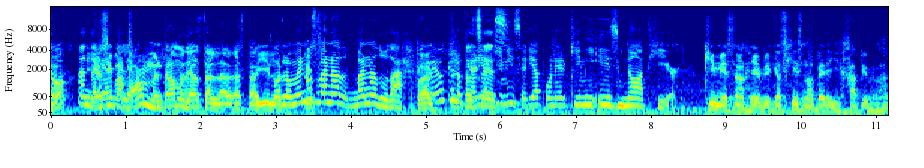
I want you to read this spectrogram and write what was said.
¿No? Andale, y así andale. ¡pum! entramos ya hasta, la, hasta ahí. Por lo menos van a, van a dudar. Claro. Creo que lo Entonces, que haría Kimi sería poner Kimi is not here. Kimi is not here because he's not very happy, ¿verdad?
